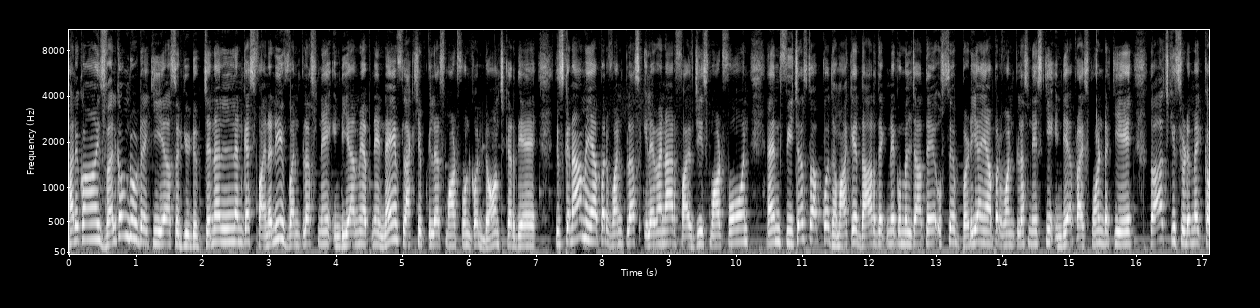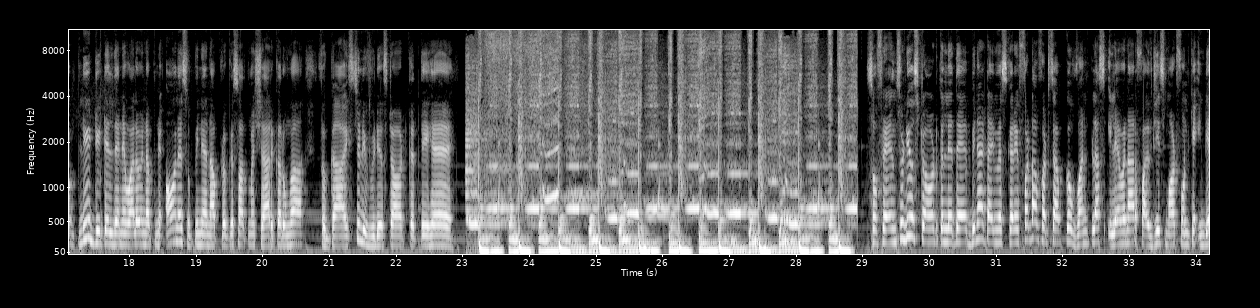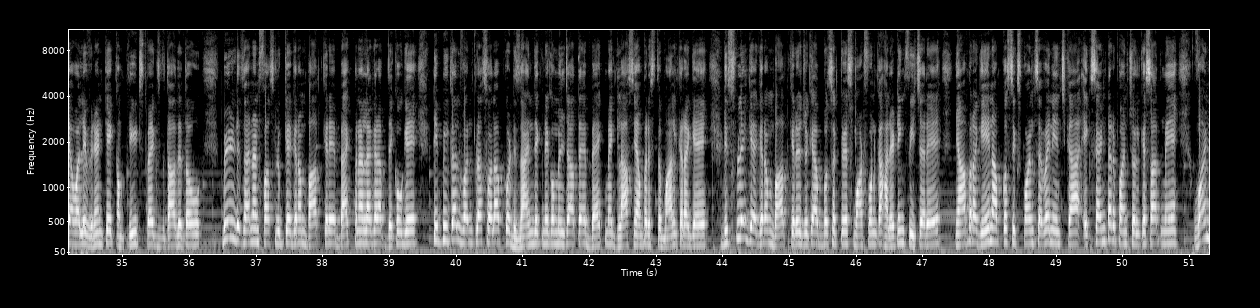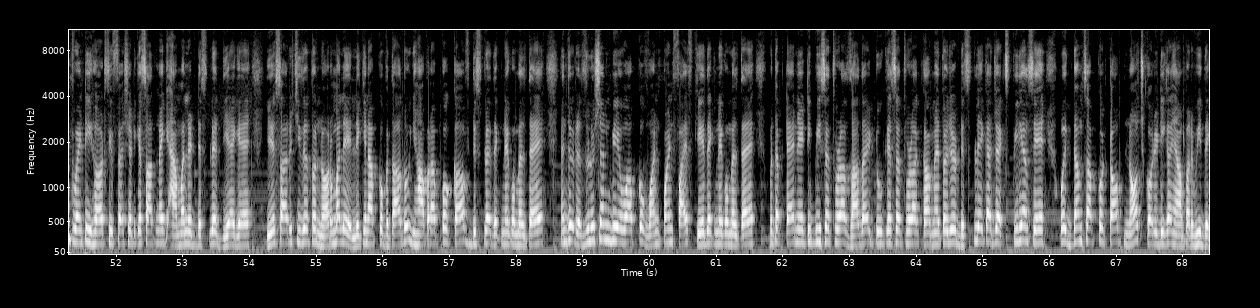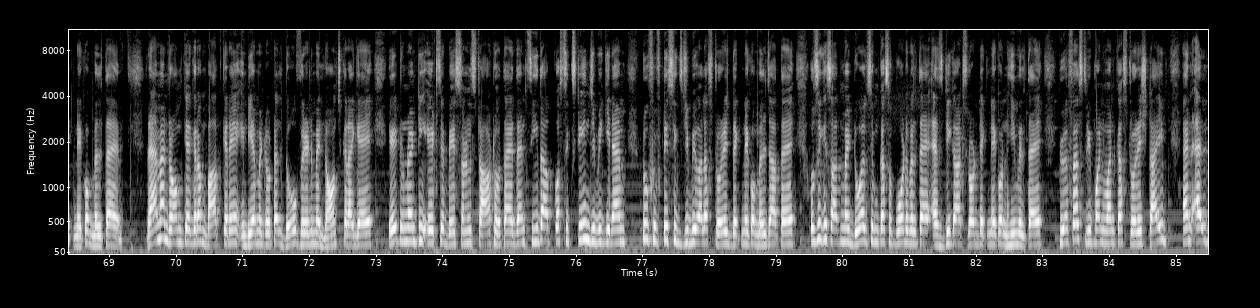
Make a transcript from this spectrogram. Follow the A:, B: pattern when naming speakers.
A: Hello guys welcome to Techia sir YouTube channel and guys finally OnePlus ने India में अपने नए flagship killer smartphone को launch कर दिया है। जिसका नाम है यहाँ पर OnePlus 11R 5G smartphone and features तो आपको धमाकेदार देखने को मिल जाते हैं। उससे बढ़िया यहाँ पर OnePlus ने इसकी इंडिया प्राइस पॉइंट रखी है। तो आज की वीडियो में कंप्लीट डिटेल देने वाला हूँ अपने ऑनेस्ट ओपिनियन आप लोग के साथ में शेयर करूँगा। तो गाइस चलिए वीडियो स्टार्ट करते हैं। सो फ्रेंड्स वीडियो स्टार्ट कर लेते हैं। बिना टाइम वेस्ट करे, फटाफट से आपको one plus eleven R five G smartphone के इंडिया वाले वेरिएंट के कंप्लीट स्पेक्स बता देता हूँ। Build design and first look की अगर हम बात करें बैक पैनल अगर आप देखोगे टिपिकल वन प्लस वाला आपको डिज़ाइन देखने को मिल जाता है। बैक में ग्लास यहाँ पर इस्तेमाल करा गया है। डिस्प्ले की अगर हम बात करें, जो कि आप बोल सकते हैं स्मार्टफ़ोन का हाईलाइटिंग फीचर है, यहाँ पर अगेन आपको सिक्स इंच का एक सेंटर पंचोल के साथ में वन ट्वेंटी हर्ट्स रिफ्रेश के साथ में एक एमोलेट डिस्प्ले दिया गया है। ये सारी चीज़ें तो नॉर्मल है, लेकिन आपको बता दो, यहाँ पर आपको कर्व डिस्प्ले देखने को मिलता है। एंड जो रेजोल्यूशन भी है, वो आपको 1.5K देखने को मिलता है। मतलब 1080p से थोड़ा ज़्यादा है 2K से थोड़ा कम है। तो जो डिस्प्ले का जो एक्सपीरियंस है, वो एकदम से आपको टॉप नॉच क्वालिटी का यहाँ पर भी देखने को मिलता है। रैम एंड रोम की अगर हम बात करें इंडिया में टोटल दो वेरियंट में लॉन्च करा गया है। एट से बेस रन स्टार्ट होता है। देन सीधा आपको सिक्सटीन जीबी की रैम टू फिफ्टी वाला स्टोरेज देखने को मिल जाता है। उसी के साथ में डुअल सिम का सपोर्ट मिलता है। एसडी कार्ड स्लॉट देखने को नहीं मिलता है। यू एफ़ का स्टोरेज टाइप एंड एल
